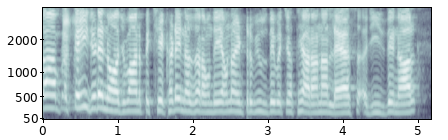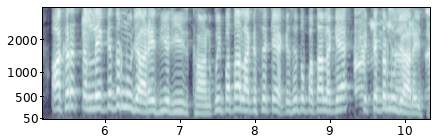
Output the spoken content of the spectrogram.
ਤਾਂ ਕਈ ਜਿਹੜੇ ਨੌਜਵਾਨ ਪਿੱਛੇ ਖੜੇ ਨਜ਼ਰ ਆਉਂਦੇ ਆ ਉਹਨਾਂ ਇੰਟਰਵਿਊਜ਼ ਦੇ ਵਿੱਚ ਹਥਿਆਰਾਂ ਨਾਲ ਲੈਸ ਅਜੀਜ਼ ਦੇ ਨਾਲ। ਆਖਰ ਇਕੱਲੇ ਕਿੱਧਰ ਨੂੰ ਜਾ ਰਹੇ ਸੀ ਅਜੀਜ਼ ਖਾਨ? ਕੋਈ ਪਤਾ ਲੱਗ ਸਕਿਆ? ਕਿਸੇ ਤੋਂ ਪਤਾ ਲੱਗਿਆ ਕਿ ਕਿੱਧਰ ਨੂੰ ਜਾ ਰਹੇ ਸੀ?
